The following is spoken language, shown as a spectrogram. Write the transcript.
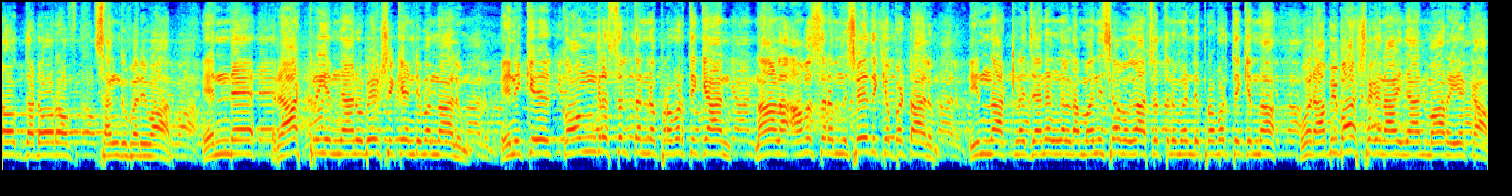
knock the door of Sangh Parivar എന്റെ രാഷ്ട്രീയം ഞാൻ ഉപേക്ഷിക്കേണ്ടി വന്നാലും എനിക്ക് കോൺഗ്രസിൽ തന്നെ പ്രവർത്തിക്കാൻ നാളെ അവസരം നിഷേധിക്കപ്പെട്ടാലും ഈ നാട്ടിലെ ജനങ്ങളുടെ മനുഷ്യാവകാശത്തിന് വേണ്ടി പ്രവർത്തിക്കുന്ന ഒരു അഭിഭാഷകനായി ഞാൻ മാറിയേക്കാം.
